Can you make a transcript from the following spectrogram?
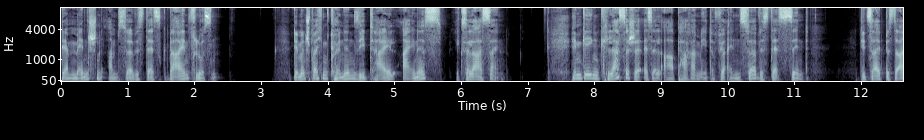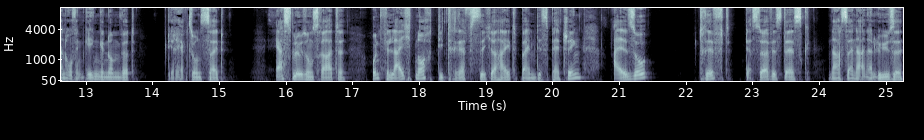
der Menschen am Service Desk beeinflussen. Dementsprechend können sie Teil eines XLAs sein. Hingegen klassische SLA-Parameter für einen Service Desk sind die Zeit, bis der Anruf entgegengenommen wird, die Reaktionszeit, Erstlösungsrate und vielleicht noch die Treffsicherheit beim Dispatching. Also trifft der Service Desk nach seiner Analyse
